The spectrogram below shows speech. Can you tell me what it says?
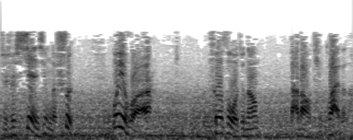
只是线性的顺，不一会儿。车速就能达到挺快的了。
